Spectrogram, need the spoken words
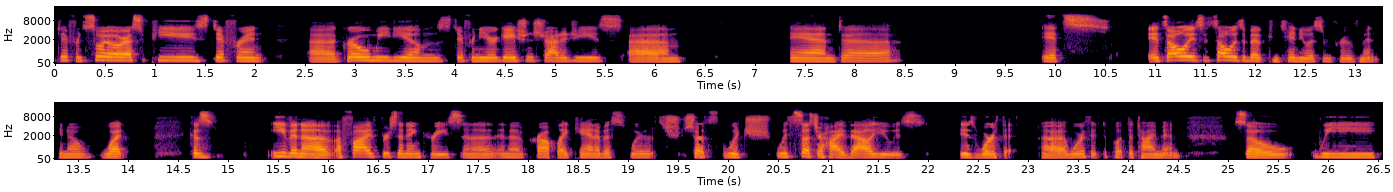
different soil recipes, different uh, grow mediums, different irrigation strategies, um, and uh, it's it's always it's always about continuous improvement. You know what? Because even a a five percent increase in a in a crop like cannabis, which which with such a high value is is worth it, uh, worth it to put the time in. So we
